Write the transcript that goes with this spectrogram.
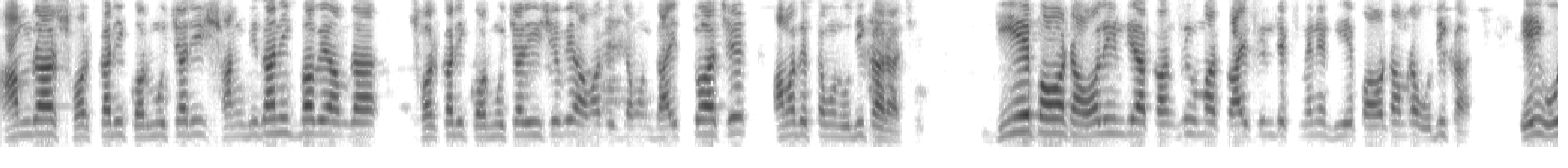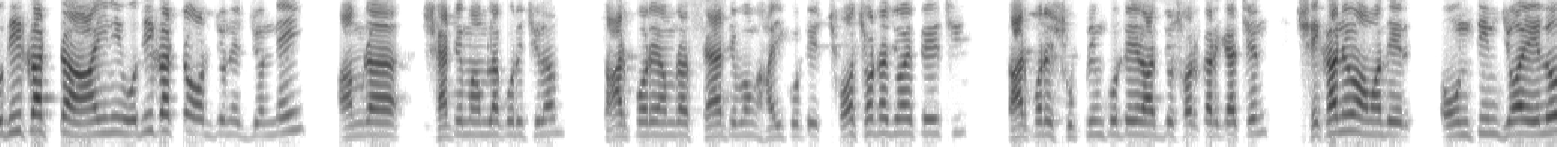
আমরা সরকারি কর্মচারী, সাংবিধানিকভাবে আমরা সরকারি কর্মচারী হিসেবে আমাদের যেমন দায়িত্ব আছে, আমাদের তেমন অধিকার আছে। ডিএ পাওয়াটা, all India consumer price index মেনে ডিএ পাওয়াটা আমরা অধিকার। এই অধিকারটা, আইনি অধিকারটা অর্জনের জন্যেই আমরা স্যাটে মামলা করেছিলাম, তারপরে আমরা স্যাট এবং হাইকোর্টে ছ ছটা জয় পেয়েছি, তারপরে সুপ্রিম কোর্টে রাজ্য সরকার গেছেন, সেখানেও আমাদের অন্তিম জয় এলো।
